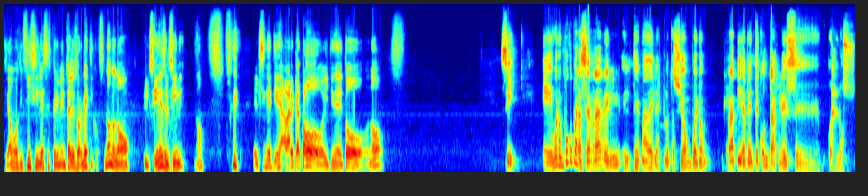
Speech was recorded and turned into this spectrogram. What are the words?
digamos, difíciles, experimentales o herméticos. No, no, no, el cine es el cine, ¿no? el cine abarca todo y tiene de todo, ¿no? Sí. Eh, bueno, un poco para cerrar el, tema de la explotación, bueno, rápidamente contarles eh, pues los,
